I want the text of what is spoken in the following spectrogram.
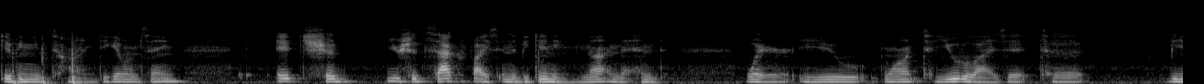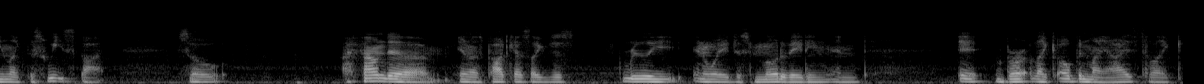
giving you time. Do you get what I'm saying? It should you should sacrifice in the beginning, not in the end where you want to utilize it to be in like the sweet spot. So I found a you know this podcast like just really in a way just motivating and it like opened my eyes to like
